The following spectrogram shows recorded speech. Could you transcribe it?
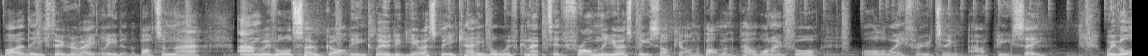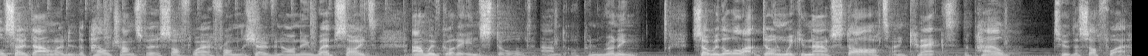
via the figure of eight lead at the bottom there. And we've also got the included USB cable we've connected from the USB socket on the bottom of the PEL 104 all the way through to our PC. We've also downloaded the PEL transfer software from the Chauvin Arnoux website and we've got it installed and up and running. So with all that done, we can now start and connect the PEL to the software.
